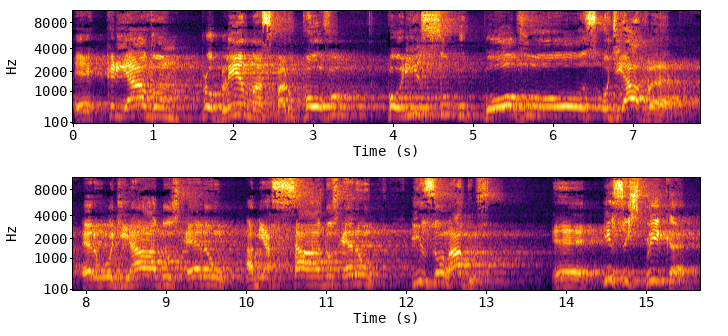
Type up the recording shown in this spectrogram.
é, criavam problemas para o povo, por isso o povo os odiava, eram odiados, eram ameaçados, eram isolados. É, isso explica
